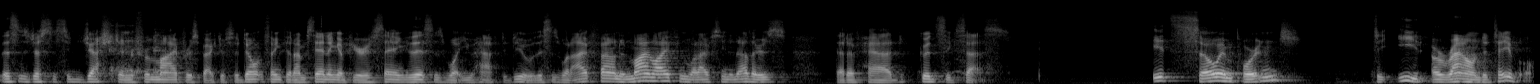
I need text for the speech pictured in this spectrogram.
this is just a suggestion from my perspective. So don't think that I'm standing up here saying this is what you have to do. This is what I've found in my life and what I've seen in others that have had good success. It's so important to eat around a table.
